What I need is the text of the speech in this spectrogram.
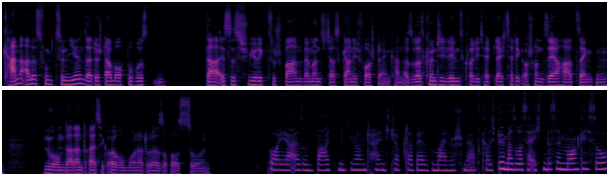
Kann alles funktionieren, seid euch da aber auch bewusst, da ist es schwierig zu sparen, wenn man sich das gar nicht vorstellen kann. Also das könnte die Lebensqualität gleichzeitig auch schon sehr hart senken, nur um da dann 30 Euro im Monat oder so rauszuholen. Boah, ja, also ein Bad mit jemandem teilen, ich glaube, da wäre so meine Schmerzgrenze. Ich bin bei sowas ja echt ein bisschen monkig so.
